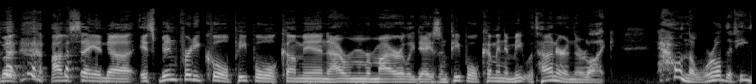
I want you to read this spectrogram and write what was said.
but I'm saying uh, it's been pretty cool. People will come in. I remember my early days, and people will come in and meet with Hunter, and they're like, how in the world did he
